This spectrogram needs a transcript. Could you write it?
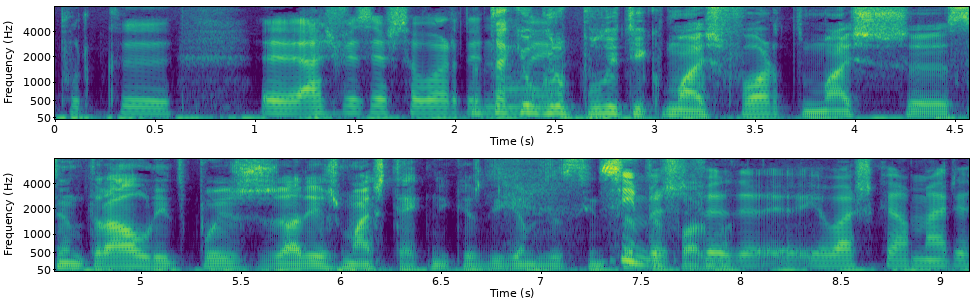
porque às vezes esta ordem Até não aqui é... o grupo político mais forte, mais uh, central e depois áreas mais técnicas, digamos assim, de sim, certa mas forma. Eh, eu acho que há uma, área,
